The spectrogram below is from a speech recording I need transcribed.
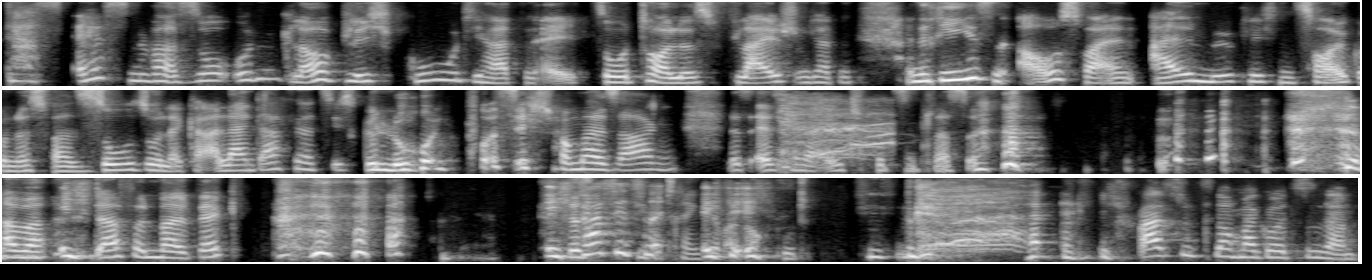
Das Essen war so unglaublich gut. Die hatten echt so tolles Fleisch und die hatten eine riesen Auswahl in allem möglichen Zeug und es war so, so lecker. Allein dafür hat es sich gelohnt, muss ich schon mal sagen. Das Essen war echt Spitzenklasse. Aber ich davon mal weg. Ich fasse jetzt, ich, ich, ich fasse jetzt noch mal kurz zusammen.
